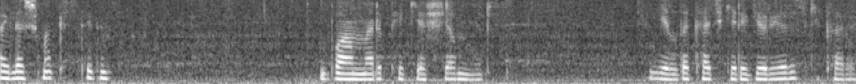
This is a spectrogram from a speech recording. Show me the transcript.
Paylaşmak istedim. Bu anları pek yaşayamıyoruz. Yılda kaç kere görüyoruz ki karı.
